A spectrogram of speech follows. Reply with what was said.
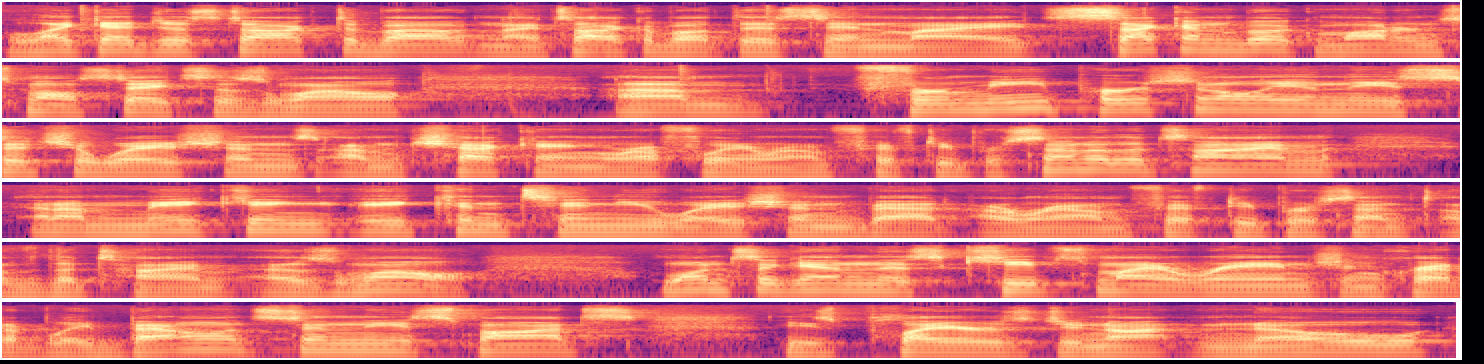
Like I just talked about, and I talk about this in my second book, Modern Small Stakes as well, um, for me personally in these situations, I'm checking roughly around 50% of the time, and I'm making a continuation bet around 50% of the time as well. Once again, this keeps my range incredibly balanced in these spots. These players do not know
